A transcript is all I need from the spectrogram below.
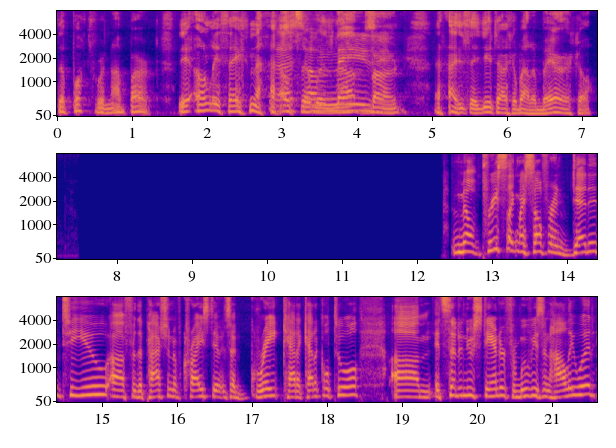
The books were not burnt. The only thing in the house That's that was amazing. not burnt. And I said, "You talk about a miracle." Mel, priests like myself are indebted to you uh, for the Passion of Christ. It was a great catechetical tool. Um, it set a new standard for movies in Hollywood.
